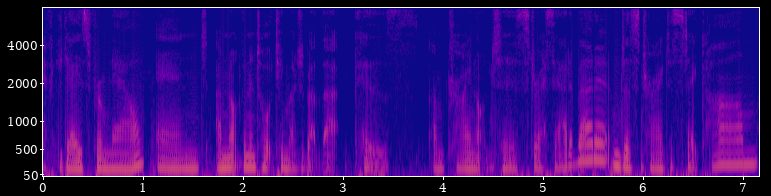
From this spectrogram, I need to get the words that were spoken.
a few days from now, and I'm not going to talk too much about that because I'm trying not to stress out about it. I'm just trying to stay calm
